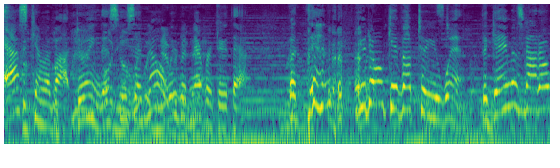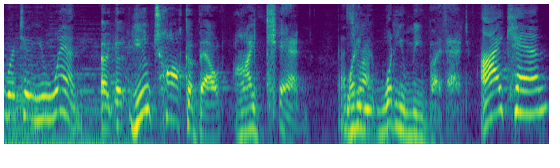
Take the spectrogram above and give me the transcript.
asked him about doing this. Oh, he said, we No, we would that." never do that. But then you don't give up till you win. The game is not over till you win. Uh, uh, you talk about I can. That's what do you right. What do you mean by that? I can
